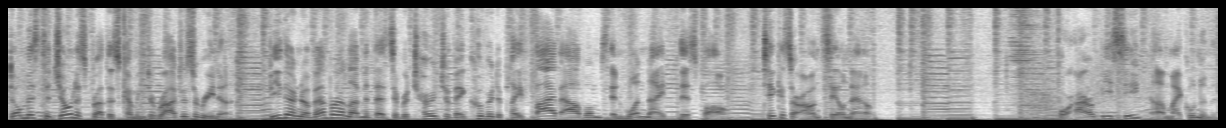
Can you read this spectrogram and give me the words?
Don't miss the Jonas Brothers coming to Rogers Arena. Be there November 11th as they return to Vancouver to play five albums in one night this fall. Tickets are on sale now. For our BC, I'm Michael Newman.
